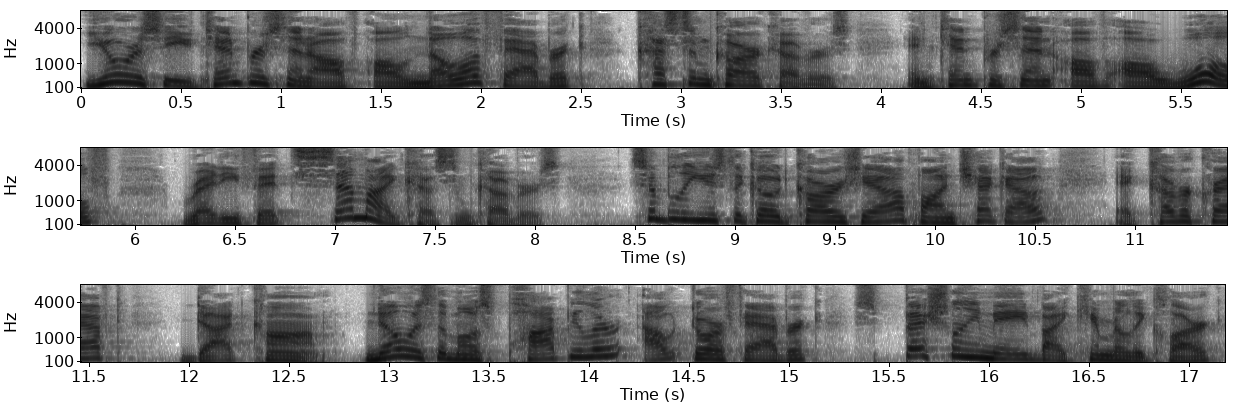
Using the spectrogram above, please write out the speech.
you'll receive 10% off all Noah fabric custom car covers and 10% off all Wolf ready fit semi custom covers. Simply use the code CARSYEAH upon checkout at covercraft.com. Noah is the most popular outdoor fabric specially made by Kimberly Clark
